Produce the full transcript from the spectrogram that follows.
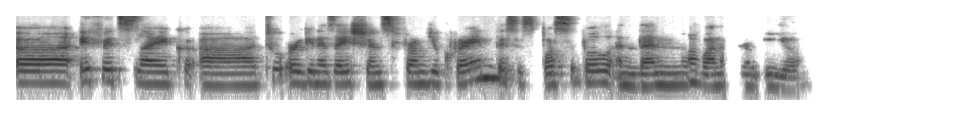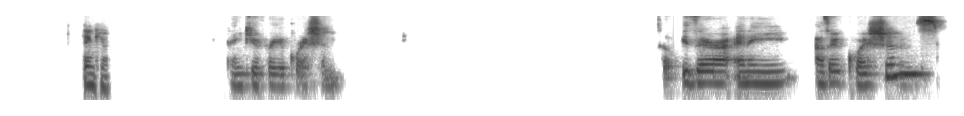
uh, if it's like uh, two organizations from Ukraine, this is possible, and then Okay. one from EU. Thank you. Thank you for your question. So, is there any other questions?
